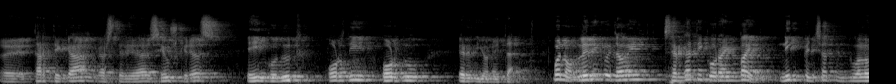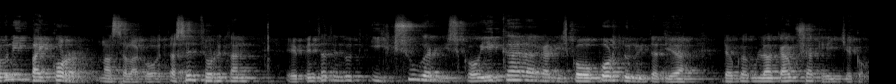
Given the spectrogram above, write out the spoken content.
eh, tarteka, gazterea, zeuskeraz, egingo dut ordi, ordu, erdi honetan. Bueno, lehenengo eta bain, zergatik orain bai, nik pentsaten du alogeni, bai korra nazalako, eta zentzu horretan e, pentsaten dut iksugarrizko, ikaragarrizko oportunitatea daukagula gauzak egiteko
